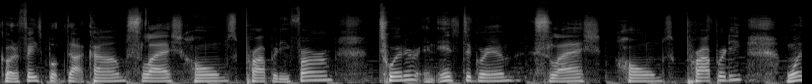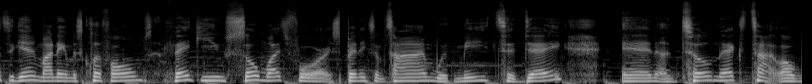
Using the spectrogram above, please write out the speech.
Go to facebook.com slash Holmes Property Firm, Twitter and Instagram slash Holmes Property. Once again, my name is Cliff Holmes. Thank you so much for spending some time with me today. And until next time, I'll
